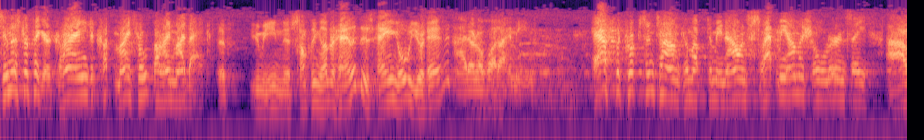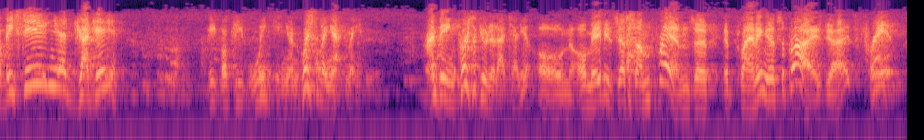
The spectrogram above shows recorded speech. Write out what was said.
sinister figure trying to cut my throat behind my back. You mean there's something underhanded is hanging over your head? I don't know what I mean. Half the crooks in town come up to me now and slap me on the shoulder and say, I'll be seeing you, Judgy. People keep winking and whistling at me. I'm being persecuted, I tell you. Oh, no, maybe it's just some friends uh, planning a surprise, Judge. Friends?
